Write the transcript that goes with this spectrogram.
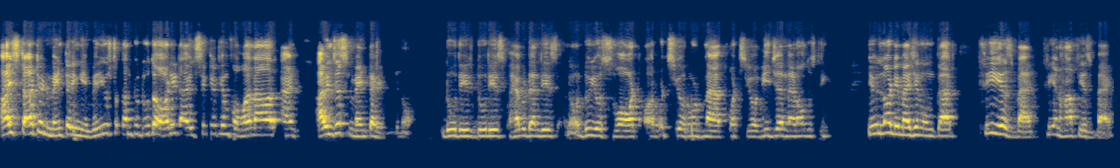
I started mentoring him. When he used to come to do the audit, I will sit with him for one hour and I will just mentor him, you know, do this, do this, have you done this, you know, do your SWOT or what's your roadmap, what's your vision and all those things. You will not imagine Omkar, three years back, three and a half years back,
